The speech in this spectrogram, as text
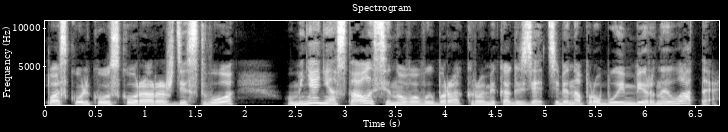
поскольку скоро Рождество, у меня не осталось иного выбора, кроме как взять тебе на пробу имбирный латте».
